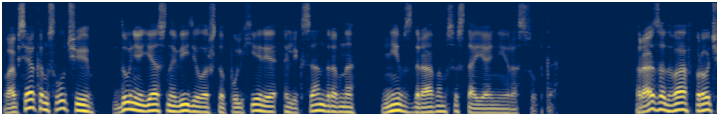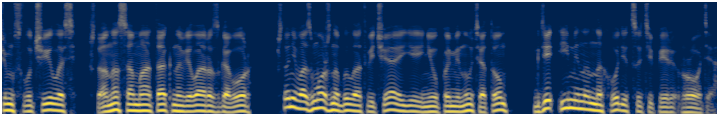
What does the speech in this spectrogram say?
Во всяком случае, Дуня ясно видела, что Пульхерия Александровна не в здравом состоянии рассудка. Раза два, впрочем, случилось, что она сама так навела разговор, что невозможно было, отвечая ей, не упомянуть о том, где именно находится теперь Родя.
